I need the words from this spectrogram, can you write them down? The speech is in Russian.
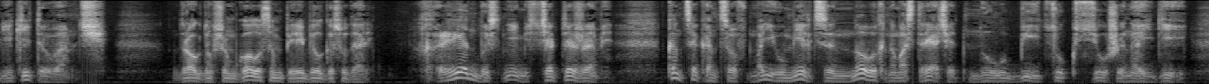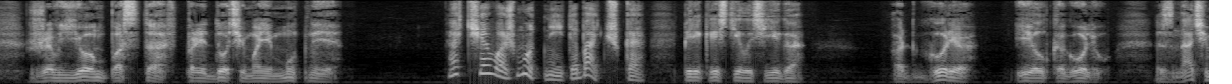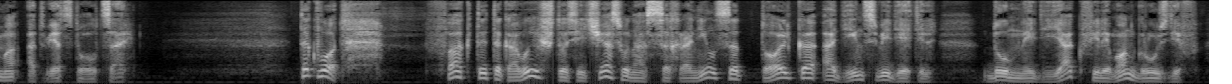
Никита Иванович, дрогнувшим голосом перебил государь. Хрен бы с ними, с чертежами. В конце концов, мои умельцы новых намострячат. Но убийцу Ксюши найди. Живьем поставь, предочи мои мутные. «Отчего ж мутные-то, батюшка?» — перекрестилась яга. «От горя и алкоголю», — значимо ответствовал царь. Так вот, факты таковы, что сейчас у нас сохранился только один свидетель — думный дьяк Филимон Груздев,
